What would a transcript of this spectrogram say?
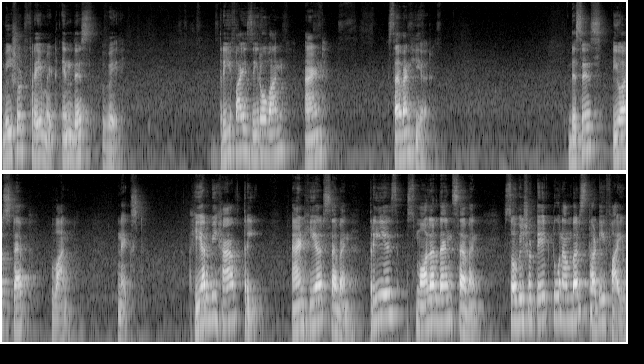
we should frame it in this way 3501 and 7 here. This is your step 1. Next, here we have 3 and here 7. 3 is smaller than 7. So we should take two numbers 35.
